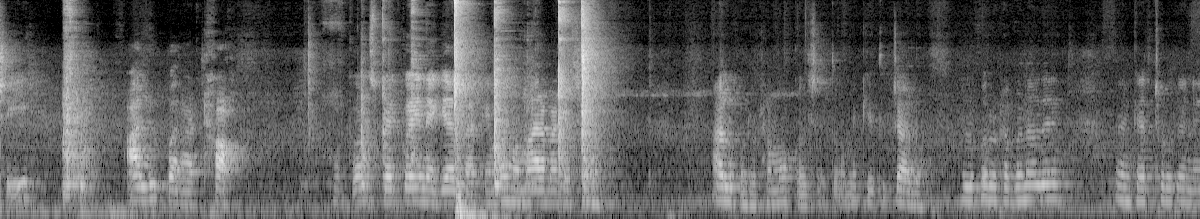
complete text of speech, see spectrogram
છીએ આલુ પરાઠા. કંસભાઈ કહીને ગયા હતા કે મમ્મા, મારા માટે છે ને આલુ પરોઠા મોકલજો. તો અમે કીધું, ચાલો, આલુ પરોઠા બનાવી દે કારણ કે થોડુંક એને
